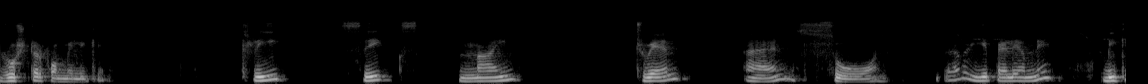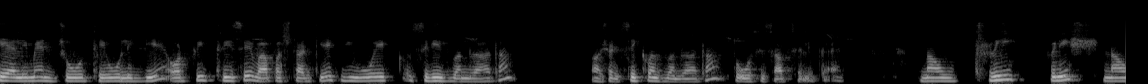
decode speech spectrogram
रोस्टर फॉर्म में लिखे। Three six nine twelve and so on बराबर? ये पहले हमने बी के एलिमेंट जो थे, वो लिख दिए, और फिर थ्री से वापस स्टार्ट किया क्योंकि वो एक सीरीज़ बन रहा था। सॉरी सीक्वेंस बन रहा था तो उस हिसाब से लिखा है। Now three finish. Now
